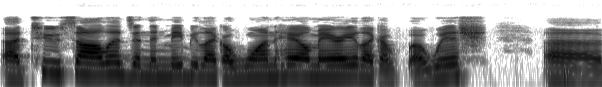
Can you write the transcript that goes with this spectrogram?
uh, two solids and then maybe like a one hail mary, like a, a wish uh,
